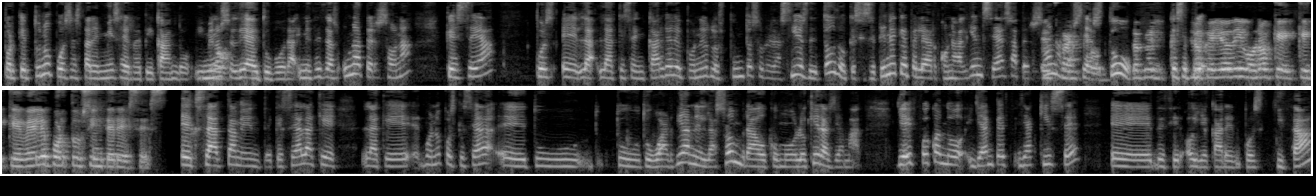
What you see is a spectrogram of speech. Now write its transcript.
porque tú no puedes estar en misa y repicando, y menos el día de tu boda. Y necesitas una persona que sea pues eh, la, que se encargue de poner los puntos sobre las sillas de todo, que si se tiene que pelear con alguien sea esa persona, no seas tú. Lo que, yo digo, ¿no? Que, que, vele por tus intereses. Exactamente, que sea la que, la que bueno, pues que sea eh, tu, tu, tu, guardián en la sombra o como lo quieras llamar. Y ahí fue cuando ya, ya quise eh, decir, oye Karen, pues quizá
